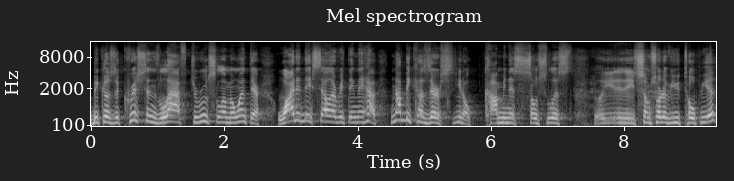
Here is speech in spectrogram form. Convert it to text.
because the Christians left Jerusalem and went there. Why did they sell everything they have? Not because they're, you know, communist, socialist, some sort of utopia.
